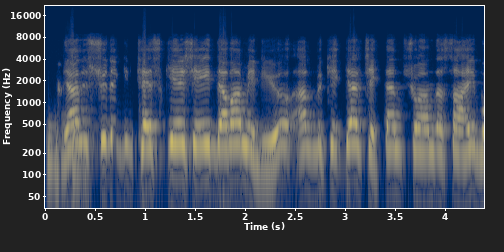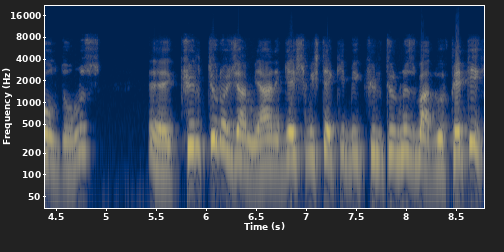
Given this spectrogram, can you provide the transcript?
Yani sürekli teskiye şeyi devam ediyor. Halbuki gerçekten şu anda sahip olduğumuz e, kültür hocam yani geçmişteki bir kültürümüz var. Bu fetih,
